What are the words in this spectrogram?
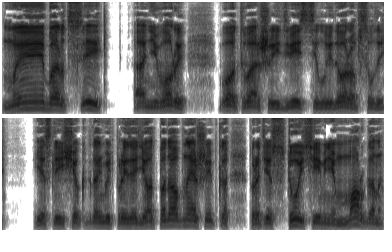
Мы борцы, а не воры. Вот ваши двести луидоров, сударь. Если еще когда-нибудь произойдет подобная ошибка, протестуйте именем Моргана.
